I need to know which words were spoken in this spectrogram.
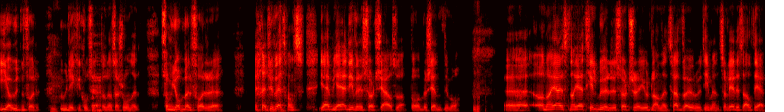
i og utenfor mm. ulike konsertorganisasjoner, som jobber for Du vet Hans, jeg, jeg driver research jeg også, på beskjedent nivå. Uh, og når jeg, når jeg, tilbyr researchere i utlandet 30 euro i timen, så ledes det alltid her.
